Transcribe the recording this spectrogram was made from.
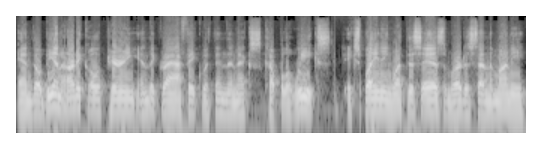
And there'll be an article appearing in the graphic within the next couple of weeks explaining what this is and where to send the money.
